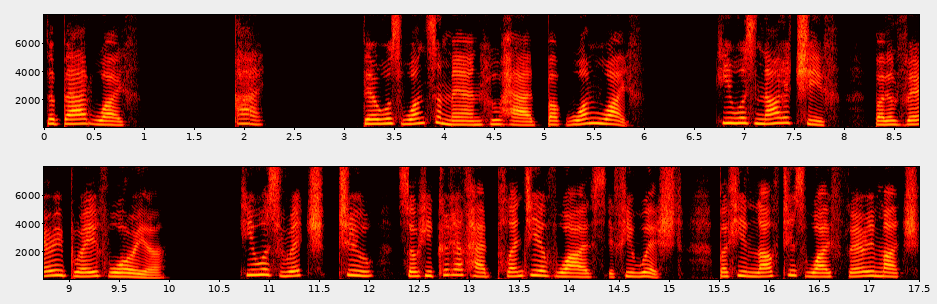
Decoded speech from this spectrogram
The Bad Wife I. There was once a man who had but one wife. He was not a chief, but a very brave warrior. He was rich, too, so he could have had plenty of wives if he wished, but he loved his wife very much,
